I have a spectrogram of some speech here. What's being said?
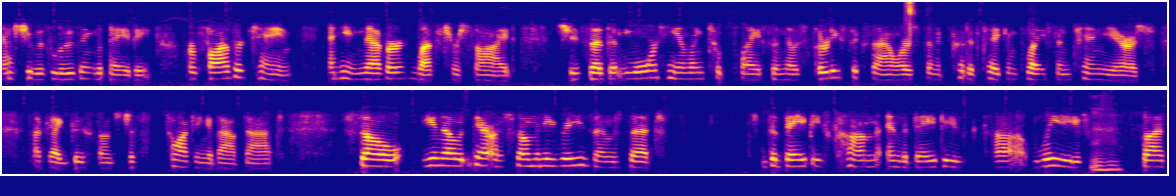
and she was losing the baby, her father came, and he never left her side. She said that more healing took place in those 36 hours than it could have taken place in 10 years. I've got goosebumps just talking about that. So, you know, there are so many reasons that the babies come and the babies uh, leave, but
